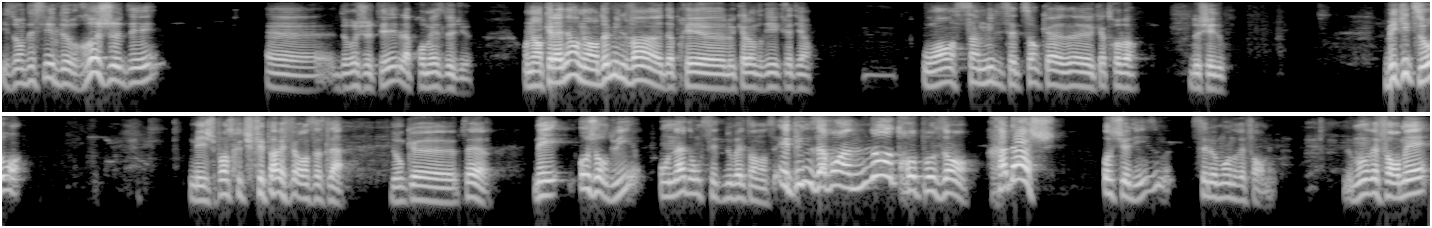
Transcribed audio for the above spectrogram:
Ils ont décidé de rejeter, euh, de rejeter la promesse de Dieu. On est en quelle année? On est en 2020 d'après euh, le calendrier chrétien. Ou en 5780 de chez nous. Bekitsour, mais je pense que tu ne fais pas référence à cela. Donc, euh, mais aujourd'hui, on a donc cette nouvelle tendance. Et puis, nous avons un autre opposant, Hadash, au sionisme, c'est le monde réformé. Le monde réformé,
